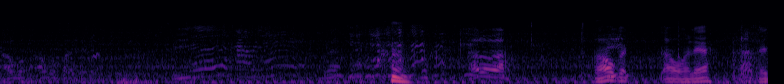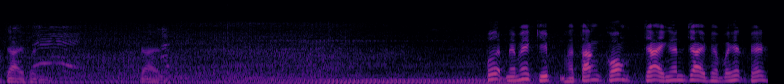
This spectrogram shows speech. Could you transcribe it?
เอาเอามาใส่สีเออเอาแล้วเอาละวะเอาก็เอาแล้วแต่จ่ายเพิ่นแม่จ่ายแล้วเปิดในแม่กิบหาตังค์กองจ่ายเงินจ่ายเพิ่นไปเฮ็ดเพชร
